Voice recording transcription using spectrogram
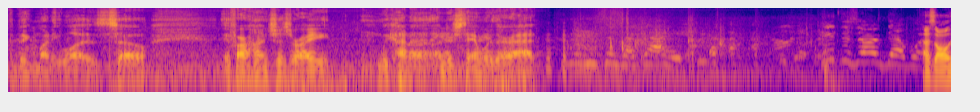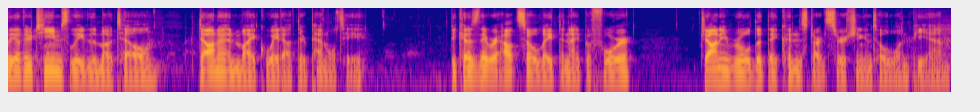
the big money was. So if our hunch is right, we kind of understand where they're at. As all the other teams leave the motel, Donna and Mike wait out their penalty. Because they were out so late the night before, Johnny ruled that they couldn't start searching until 1 p.m.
